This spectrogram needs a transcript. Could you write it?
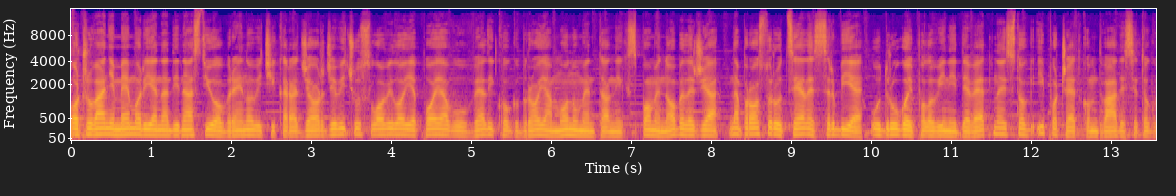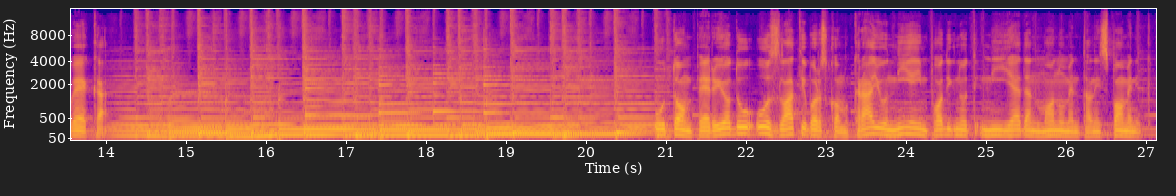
Očuvanje memorije na dinastiju Obrenović i Karadžorđević uslovilo je pojavu velikog broja monumentalnih spomen obeležja na prostoru cele Srbije u drugoj polovini 19. i početkom 20. veka. U tom periodu u Zlatiborskom kraju nije im podignut ni jedan monumentalni spomenik –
